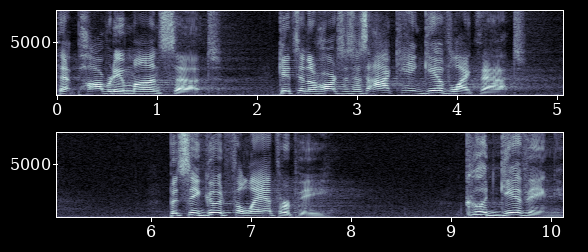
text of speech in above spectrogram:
That poverty of mindset gets in their hearts and says, I can't give like that. But see, good philanthropy, good giving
